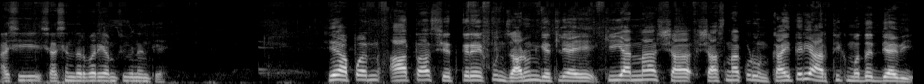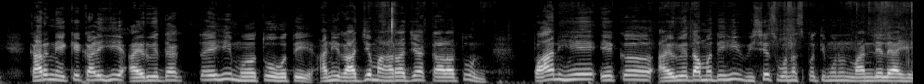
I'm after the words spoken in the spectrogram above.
अशी शासन दरबारी आमची विनंती आहे. हे आपण आता शेतकरी ऐकून जाणून घेतले आहे की यांना शा शासनाकडून काहीतरी आर्थिक मदत द्यावी. कारण एकेकाळी ही आयुर्वेदातही महत्त्व होते आणि राज्य महाराजा काळातून पान हे एक आयुर्वेदामध्येही विशेष वनस्पती म्हणून मानलेले आहे.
